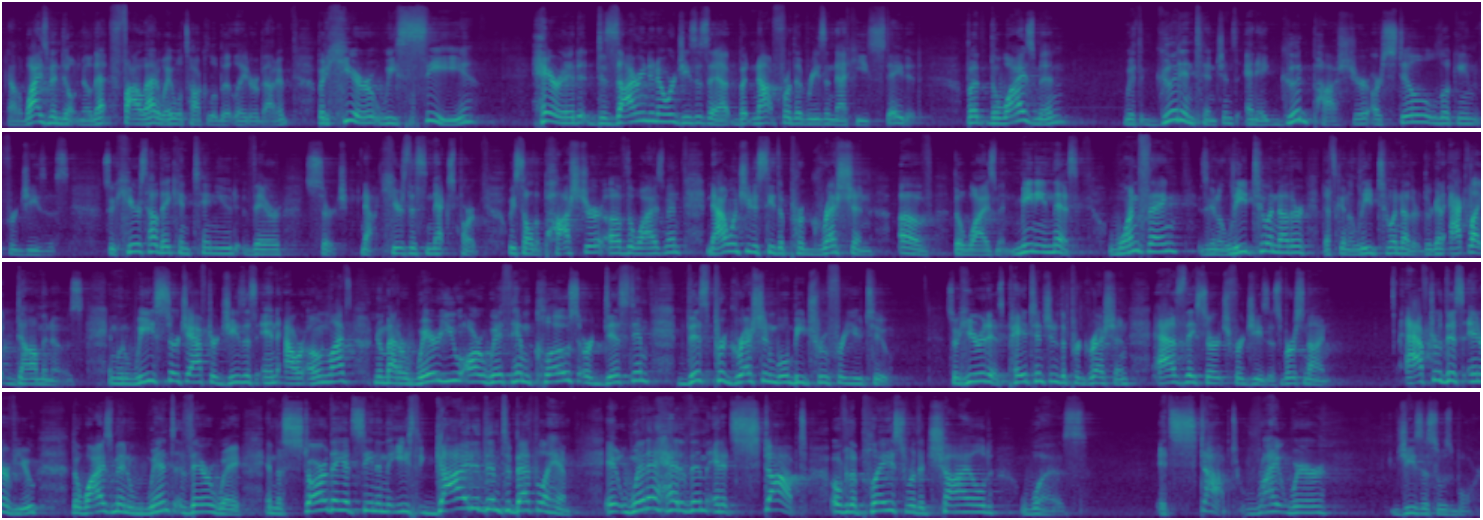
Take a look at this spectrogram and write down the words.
Now, the wise men don't know that. File that away. We'll talk a little bit later about it. But here we see Herod desiring to know where Jesus is at, but not for the reason that he stated. But the wise men, with good intentions and a good posture, are still looking for Jesus. So here's how they continued their search. Now, here's this next part. We saw the posture of the wise men. Now I want you to see the progression of the wise men, meaning this one thing is going to lead to another, that's going to lead to another. They're going to act like dominoes. And when we search after Jesus in our own lives, no matter where you are with him, close or distant, this progression will be true for you too. So here it is. Pay attention to the progression as they search for Jesus. Verse 9. After this interview, the wise men went their way, and the star they had seen in the east guided them to Bethlehem. It went ahead of them and it stopped over the place where the child was. It stopped right where Jesus was born.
